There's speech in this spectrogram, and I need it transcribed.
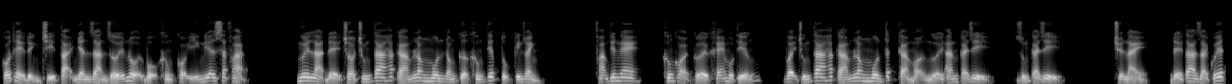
có thể đình chỉ tại nhân gian giới nội bộ không có ý nghĩa sát phạt. Ngươi là để cho chúng ta hắc ám long môn đóng cửa không tiếp tục kinh doanh. Phạm thiên nghe, không khỏi cười khẽ một tiếng, vậy chúng ta hắc ám long môn tất cả mọi người ăn cái gì, dùng cái gì? Chuyện này, để ta giải quyết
